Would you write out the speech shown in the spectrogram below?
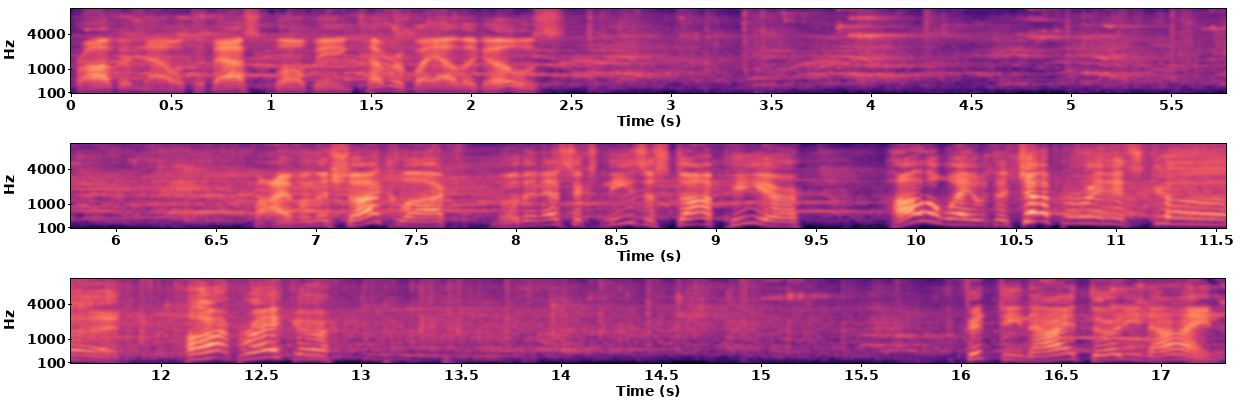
Provitt now with the basketball being covered by Elagos. Five on the shot clock. Northern Essex needs a stop here. Holloway with the jumper, and it's good. Heartbreaker. 59 39.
